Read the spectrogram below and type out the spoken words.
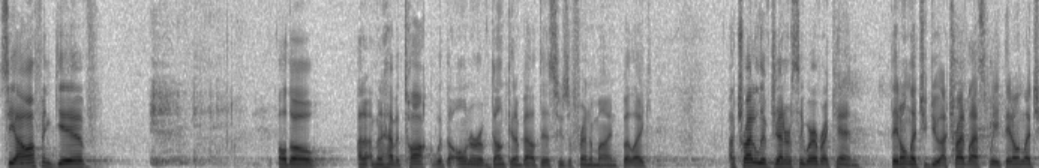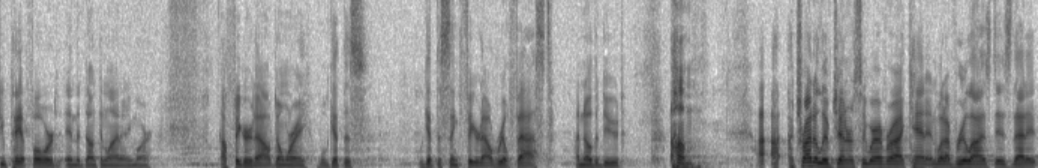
See, I often give, although I'm going to have a talk with the owner of Dunkin' about this, who's a friend of mine. But like, I try to live generously wherever I can. they don't let you do. I tried last week. They don't let you pay it forward in the Dunkin' line anymore. I'll figure it out. Don't worry. We'll get this. We'll get this thing figured out real fast. I know the dude. Um, I, I, I, try to live generously wherever I can, and what I've realized is that it,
